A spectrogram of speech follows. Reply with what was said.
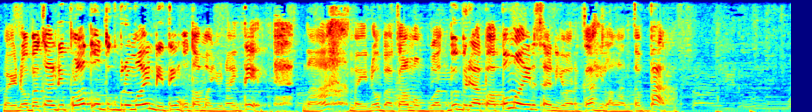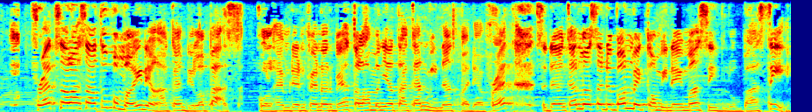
Maino bakal diplot untuk bermain di tim utama United. Nah, Maino bakal membuat beberapa pemain senior kehilangan tempat. Fred salah satu pemain yang akan dilepas. Fulham dan Fenerbahce telah menyatakan minat pada Fred, sedangkan masa depan McTominay masih belum pasti.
